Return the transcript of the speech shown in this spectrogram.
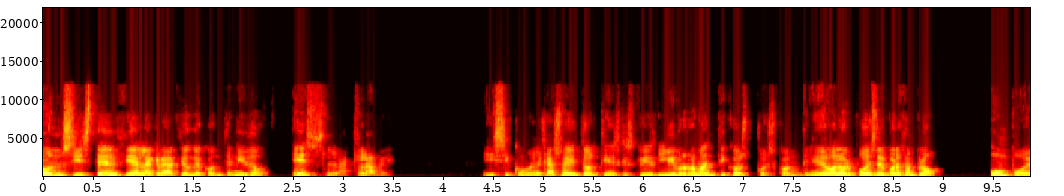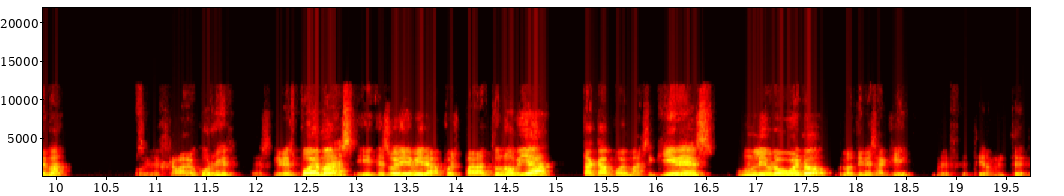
consistencia en la creación de contenido es la clave. Y si, como en el caso de editor, tienes que escribir libros románticos, pues contenido de valor puede ser, por ejemplo, un poema. Pues acaba de ocurrir. Escribes poemas y dices, oye, mira, pues para tu novia, taca poemas. Si quieres un libro bueno, lo tienes aquí. Efectivamente.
